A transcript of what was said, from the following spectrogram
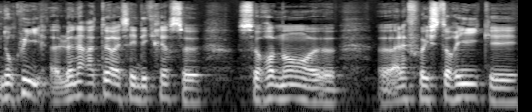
Donc oui, euh, le narrateur essaye d'écrire ce, roman à la fois historique et,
